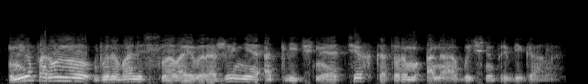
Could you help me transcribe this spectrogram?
у нее порою вырывались слова и выражения, отличные от тех, к которым она обычно прибегала.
